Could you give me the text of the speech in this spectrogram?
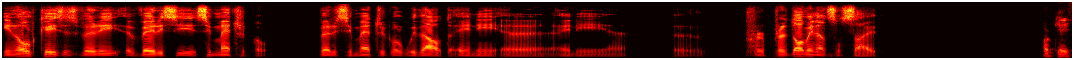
in all cases very, uh, very sy- symmetrical, very symmetrical without any uh, any uh, uh, pre- predominance of side. Okay.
